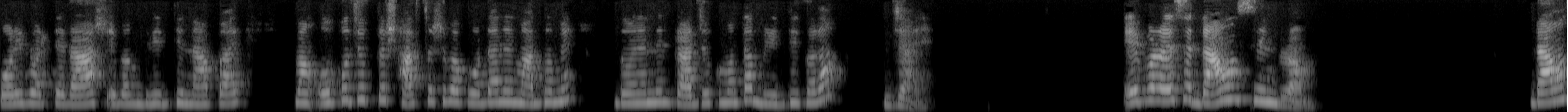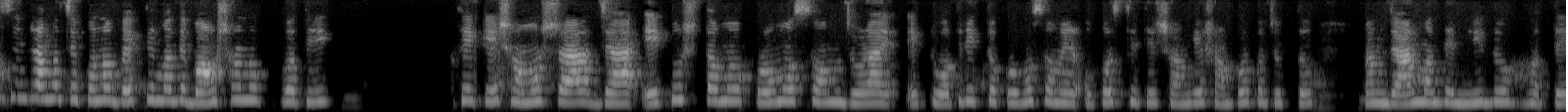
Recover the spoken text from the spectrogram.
পরিবর্তে হ্রাস এবং বৃদ্ধি না পায় এবং উপযুক্ত স্বাস্থ্যসেবা প্রদানের মাধ্যমে দৈনন্দিন কার্যক্ষমতা বৃদ্ধি করা যায়। এরপর রয়েছে ডাউন সিনড্রোম ডাউন সিনড্রোম হচ্ছে কোনো ব্যক্তির মধ্যে বংশানুগতিক থেকে সমস্যা যা একুশতম ক্রোমোসোম জোড়ায় একটি অতিরিক্ত ক্রোমোসোমের উপস্থিতির সঙ্গে সম্পর্কযুক্ত এবং যার মধ্যে মৃদু হতে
